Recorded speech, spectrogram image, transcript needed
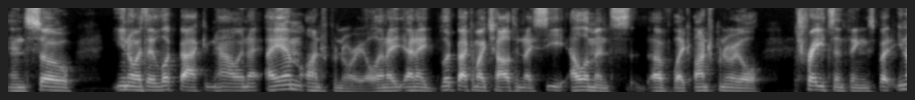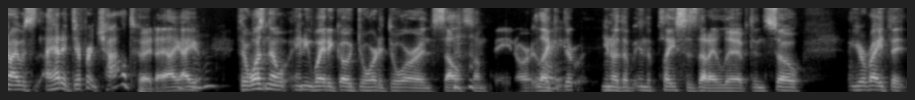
And so, you know, as I look back now, and I, I am entrepreneurial, and I and I look back at my childhood and I see elements of like entrepreneurial traits and things. But you know, I was I had a different childhood. I, mm-hmm. I there was no any way to go door to door and sell something, or like right. there, you know, the, in the places that I lived. And so, you're right that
